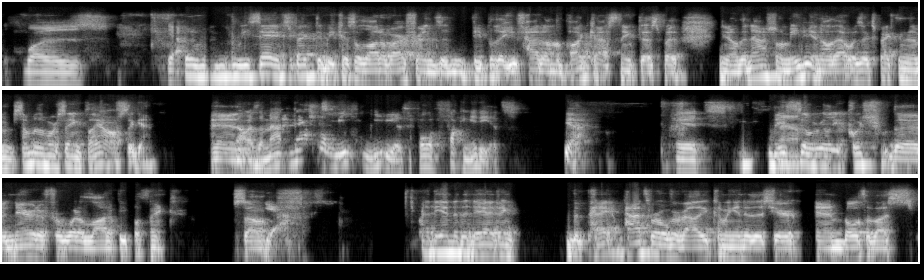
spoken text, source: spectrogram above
This was yeah. Well, we say expected because a lot of our friends and people that you've had on the podcast think this, but you know the national media and all that was expecting them. Some of them were saying playoffs again. And no, as a ma- national media is full of fucking idiots. Yeah. It's they still really push the narrative for what a lot of people think. So yeah. At the end of the day, I think the Pats were overvalued coming into this year, and both of us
